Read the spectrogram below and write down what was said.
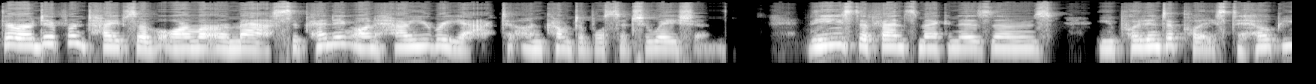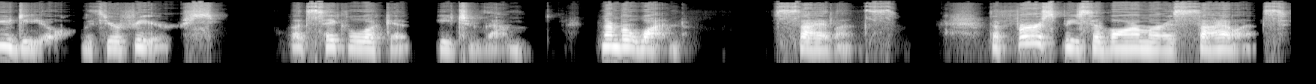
there are different types of armor or masks depending on how you react to uncomfortable situations. These defense mechanisms you put into place to help you deal with your fears. Let's take a look at each of them. Number one, silence. The first piece of armor is silence.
